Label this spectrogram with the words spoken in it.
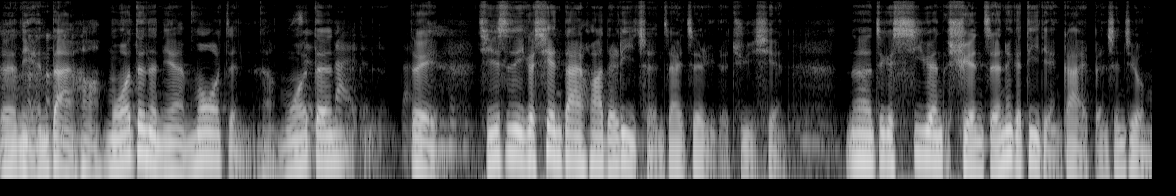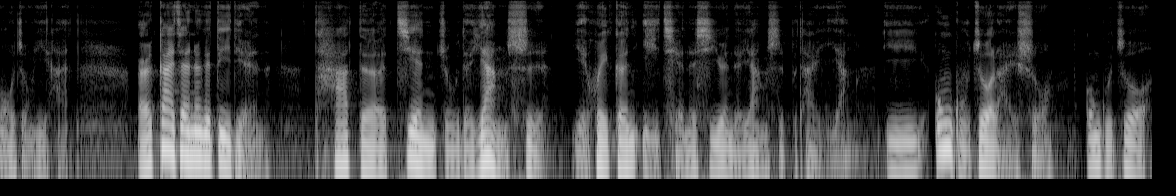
的年代哈，摩登的年，modern 啊，摩登对，其实是一个现代化的历程在这里的局限。那这个戏院选择那个地点盖，本身就有某种意涵，而盖在那个地点，它的建筑的样式也会跟以前的戏院的样式不太一样。以宫古座来说，宫古座，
